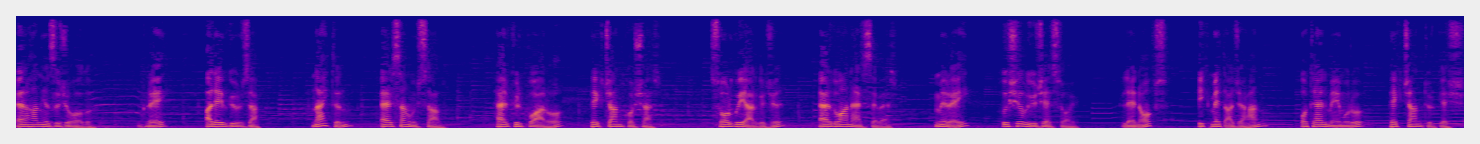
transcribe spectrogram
Erhan Yazıcıoğlu Gray Alev Gürzap Knighton Ersan Uysal Herkül Poirot Pekcan Koşar Sorgu Yargıcı Erdoğan Ersever Mirey Işıl Yücesoy Lennox Hikmet Acahan Otel Memuru Pekcan Türkeş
